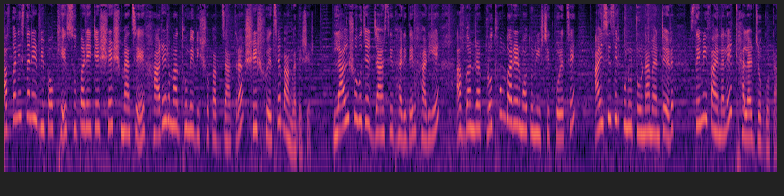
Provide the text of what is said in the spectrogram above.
আফগানিস্তানের বিপক্ষে সুপার এইটের শেষ ম্যাচে হারের মাধ্যমে বিশ্বকাপ যাত্রা শেষ হয়েছে বাংলাদেশের। লাল সবুজের জার্সিধারীদের হারিয়ে আফগানরা প্রথমবারের মতো নিশ্চিত করেছে আইসিসির কোনো টুর্নামেন্টের সেমিফাইনালে খেলার যোগ্যতা।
